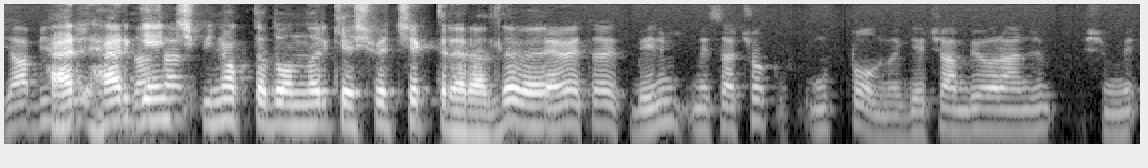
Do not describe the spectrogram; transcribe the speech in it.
ya her her zaten... genç bir noktada onları keşfedecektir herhalde ve Evet evet benim mesela çok mutlu oldum. Geçen bir öğrencim şimdi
